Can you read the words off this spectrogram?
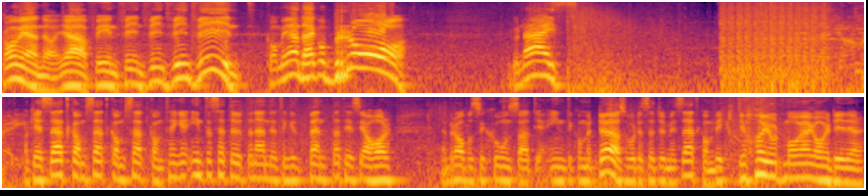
Kom igen då. Ja, fint, fint, fint, fint, fint. Kom igen, det här går bra. Det går nice. Okej, okay, setcom, setcom, setcom. Tänker inte sätta ut den än. Jag tänker vänta tills jag har en bra position så att jag inte kommer dö så fort jag sätter ut min Satcom, vilket jag har gjort många gånger tidigare.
